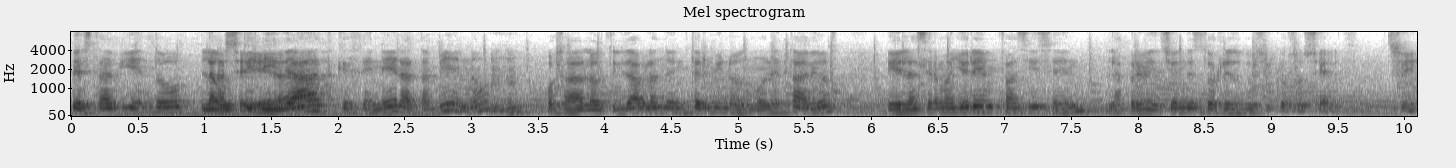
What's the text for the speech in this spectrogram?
se está viendo la, utilidad que genera también, ¿no? O sea, la utilidad hablando en términos monetarios, el hacer mayor énfasis en la prevención de estos riesgos psicosociales. Sí.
